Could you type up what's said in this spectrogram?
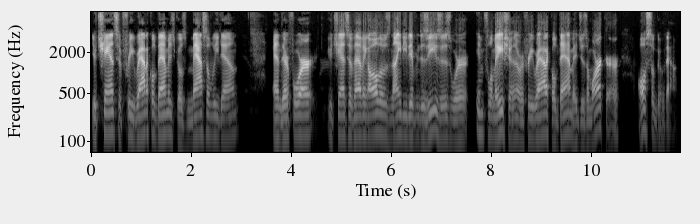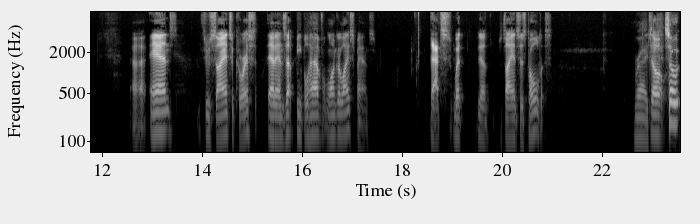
your chance of free radical damage goes massively down, and therefore your chance of having all those 90 different diseases where inflammation or free radical damage is a marker also go down. Uh, and through science, of course, that ends up people have longer lifespans. That's what you know, science has told us. Right. So so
